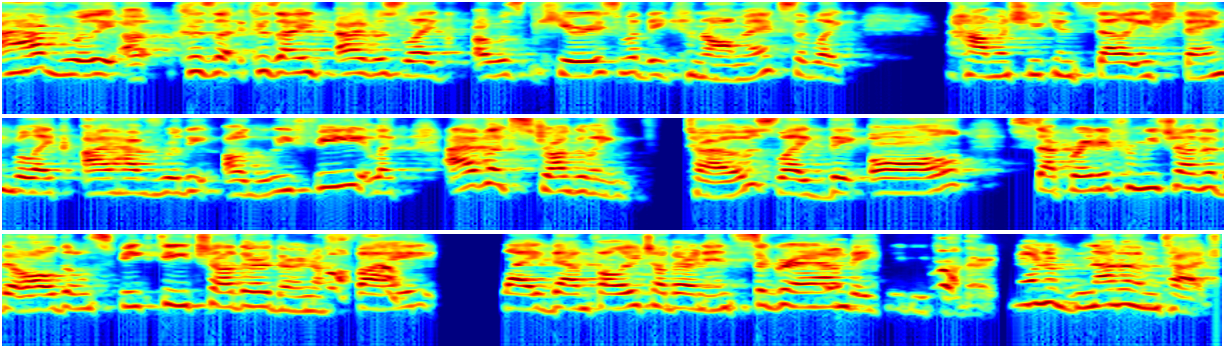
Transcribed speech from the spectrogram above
I have really uh, because because I I was like I was curious about the economics of like how much you can sell each thing, but like I have really ugly feet. Like I have like struggling toes. Like they all separated from each other. They all don't speak to each other. They're in a fight. Like them follow each other on Instagram. They hate each other. None of none of them touch.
